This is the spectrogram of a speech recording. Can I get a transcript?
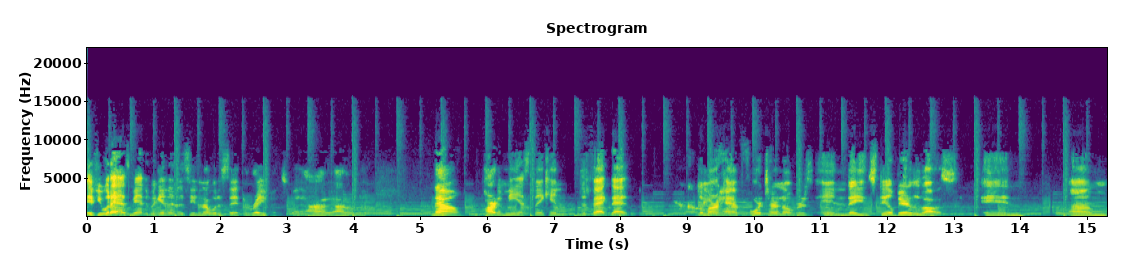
If you would have asked me at the beginning of the season, I would have said the Ravens, but I, I don't know. Now, part of me is thinking the fact that Lamar had four turnovers and they still barely lost, and um,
